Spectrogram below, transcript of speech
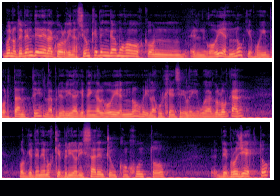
Bueno, depende de la coordinación que tengamos con el gobierno, que es muy importante, la prioridad que tenga el gobierno y las urgencias que le pueda colocar, porque tenemos que priorizar entre un conjunto de proyectos,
